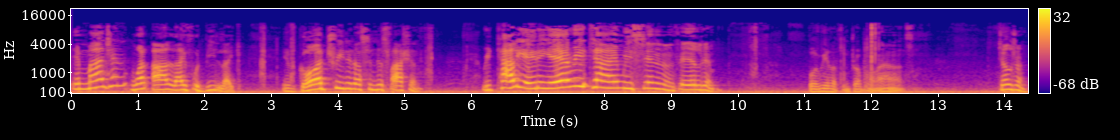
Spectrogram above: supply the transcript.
Imagine what our life would be like if God treated us in this fashion retaliating every time we sinned and failed him. boy, we'll have some trouble on our hands. Children.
